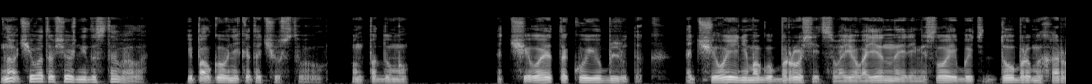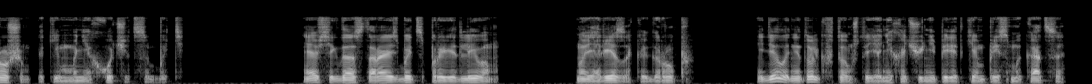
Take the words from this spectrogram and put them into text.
Но чего-то все же не доставало, и полковник это чувствовал. Он подумал, «Отчего я такой ублюдок? Отчего я не могу бросить свое военное ремесло и быть добрым и хорошим, каким мне хочется быть? Я всегда стараюсь быть справедливым, но я резок и груб. И дело не только в том, что я не хочу ни перед кем присмыкаться,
